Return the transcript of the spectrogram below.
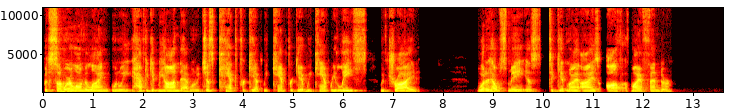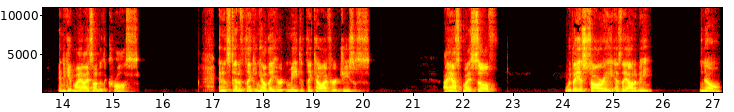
But somewhere along the line, when we have to get beyond that, when we just can't forget, we can't forgive, we can't release, we've tried. What it helps me is to get my eyes off of my offender and to get my eyes onto the cross. And instead of thinking how they hurt me, to think how I've hurt Jesus. I ask myself, were they as sorry as they ought to be? No.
